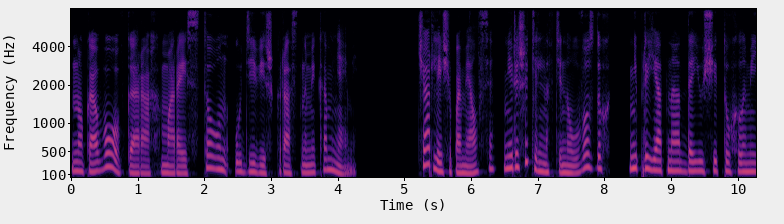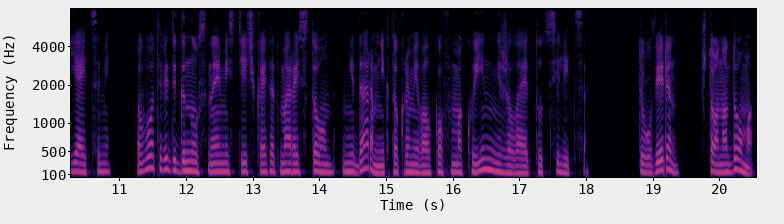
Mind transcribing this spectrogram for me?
Но кого в горах Морейстоун удивишь красными камнями? Чарли еще помялся, нерешительно втянул воздух, неприятно отдающий тухлыми яйцами. Вот ведь гнусное местечко этот Морейстоун. Недаром никто, кроме волков Маккуин, не желает тут селиться. «Ты уверен, что она дома?»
